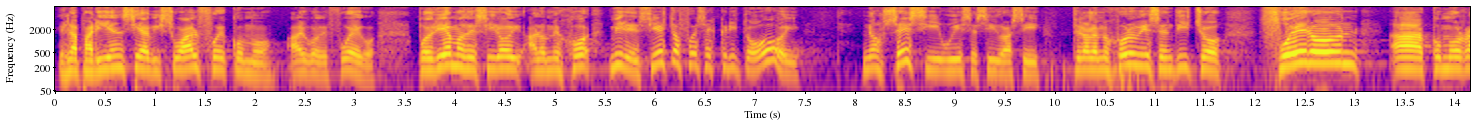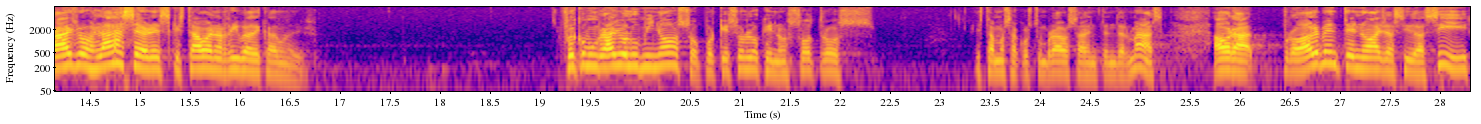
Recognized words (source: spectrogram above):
La apariencia visual fue como algo de fuego. Podríamos decir hoy, a lo mejor, miren, si esto fuese escrito hoy, no sé si hubiese sido así, pero a lo mejor hubiesen dicho, fueron ah, como rayos láseres que estaban arriba de cada uno de ellos. Fue como un rayo luminoso, porque eso es lo que nosotros estamos acostumbrados a entender más. Ahora, probablemente no haya sido así,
